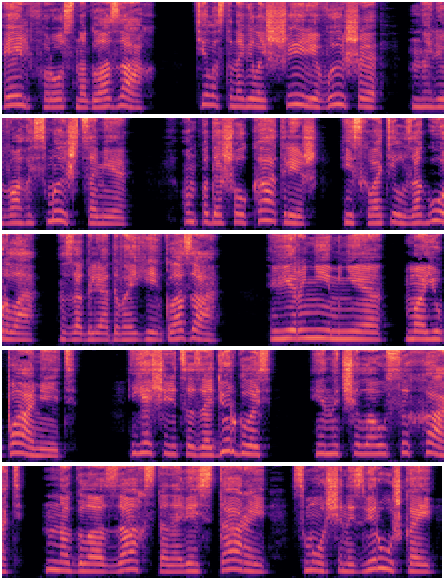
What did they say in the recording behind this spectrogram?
Эльф рос на глазах. Тело становилось шире, выше, наливалось мышцами. Он подошел к Атлиш и схватил за горло, заглядывая ей в глаза. «Верни мне мою память!» Ящерица задергалась и начала усыхать, на глазах становясь старой, сморщенной зверушкой,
